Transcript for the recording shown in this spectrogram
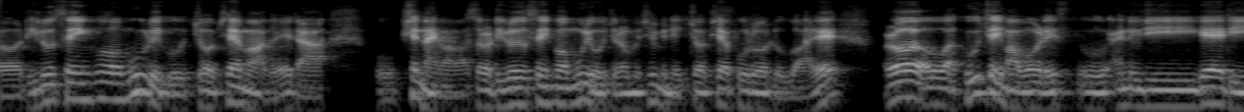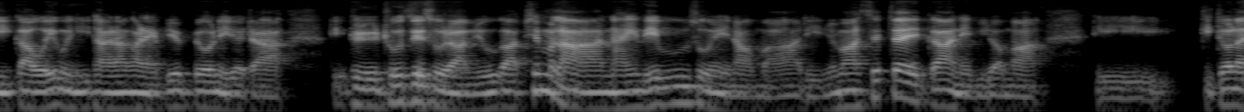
တော့ဒီလိုစိန်ခေါ်မှုတွေကိုကြော်ဖြတ်မှာပဲဒါ ဟိုဖြစ်နိုင်ပါပါဆိုတော့ဒီလိုစိန်ခေါ်မှုတွေကိုကျွန်တော်မဖြစ်မနေကြော်ဖြတ်ဖို့တော့လိုပါတယ်အဲ့တော့ဟိုအခုချိန်မှာပေါ့လေဟို NUG ရဲ့ဒီကာဝေးဝင်ကြီးဌာနကလည်းပြောပြောနေတဲ့ဒါဒီထိုးစစ်ဆိုတာမျိုးကဖြစ်မလာနိုင်သေးဘူးဆိုရင်တော့မှဒီမြန်မာစစ်တပ်ကနေပြီးတော့မှဒီဒီဒေါ်လာ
